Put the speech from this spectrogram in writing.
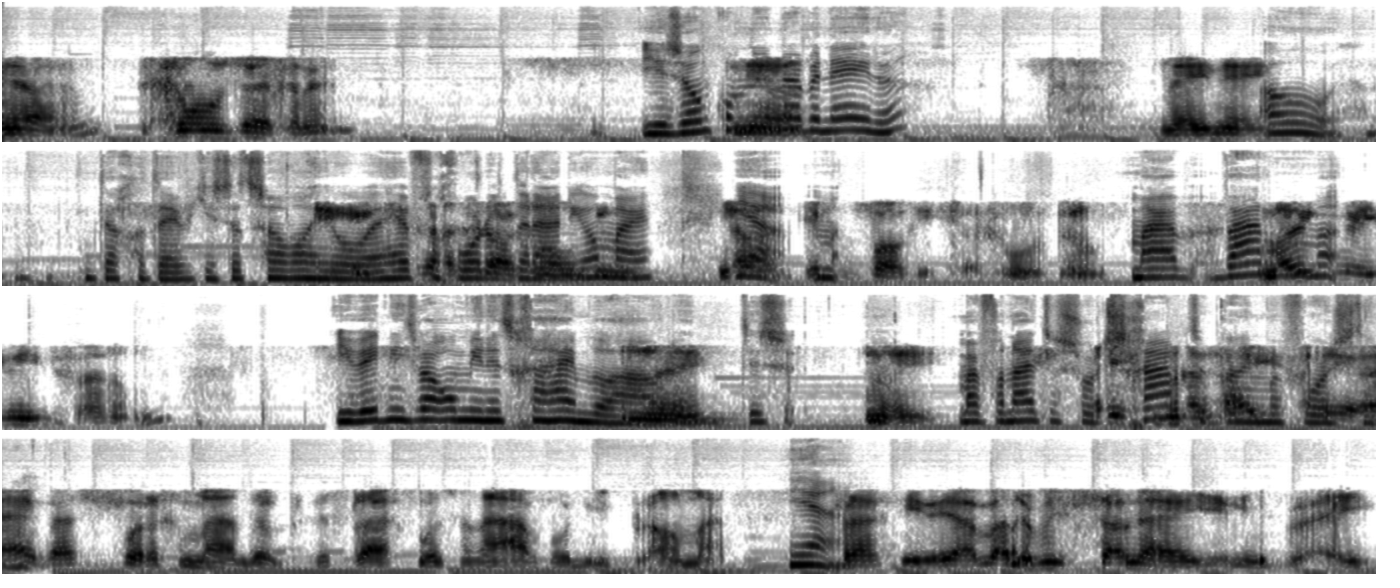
Ja, gewoon zeggen, hè. Je zoon komt nu naar beneden? Nee, nee. Oh, ik dacht dat eventjes. Dat zal wel heel eh, heftig worden op de radio, maar... Ja, ja ik volg ik gewoon doen. Maar waarom... Maar ik weet niet waarom. Je weet niet waarom je het geheim wil houden? Nee. Het is... Nee. Maar vanuit een soort schaamte kan je me voorstellen. Hij, was vorige maand ook gevraagd voor zijn HAVO-diploma. Ja. Vraagt hij, ja, waarom is Sanna hier niet bij?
